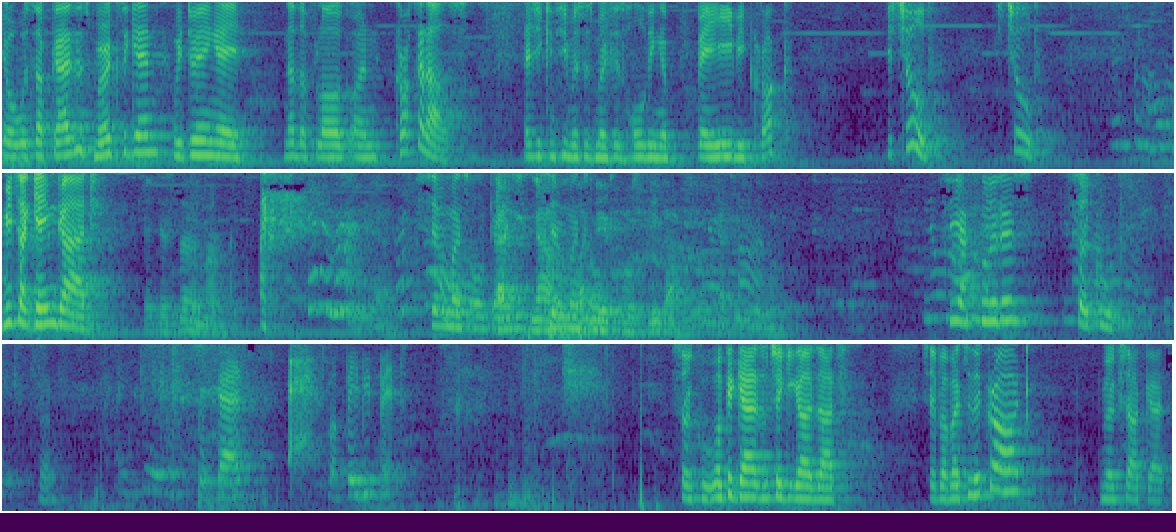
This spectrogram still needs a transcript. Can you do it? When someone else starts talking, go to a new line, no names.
Yo, what's up guys? It's Mercs again. We're doing a another vlog on crocodiles. As you can see, Mrs. Mercs is holding a baby croc. He's chilled. He's chilled. Meet our game guard.
It is seven months.
Seven months. So small.
Seven months old, guys.
Touch it now.
Seven months old.
grows bigger. You won't touch it anymore.
You know
See how cool it is? So cool.
I'm scared. I'm scared.
Look, guys. Ah, it's my baby pet. So cool. Okay, guys, we'll check you guys out. Say bye bye to the croc. Mercs out, guys.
